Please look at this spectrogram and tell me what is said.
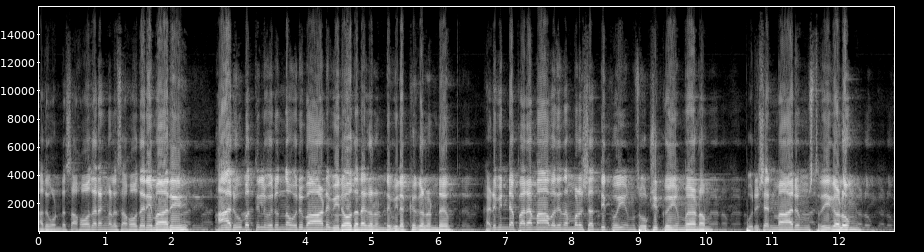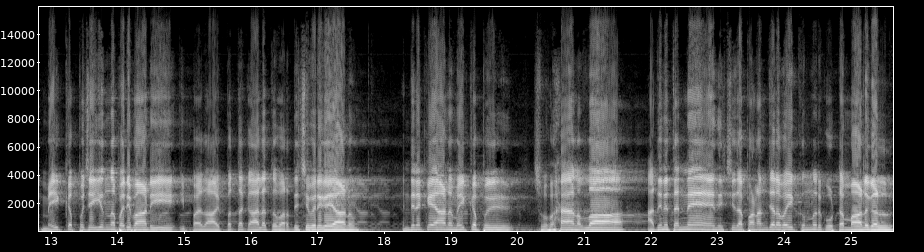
അതുകൊണ്ട് സഹോദരങ്ങൾ സഹോദരിമാര് ആ രൂപത്തിൽ വരുന്ന ഒരുപാട് വിരോധനകളുണ്ട് വിലക്കുകളുണ്ട്. കഴിവിന്റെ പരമാവധി നമ്മൾ ശ്രദ്ധിക്കുകയും സൂക്ഷിക്കുകയും വേണം. പുരുഷന്മാരും സ്ത്രീകളും മേക്കപ്പ് ചെയ്യുന്ന പരിപാടി ഇപ്പതാ ഇപ്പത്തെ കാലത്ത് വർദ്ധിച്ചു വരികയാണ്. എന്തിനൊക്കെയാണ് മേക്കപ്പ് സുഹാനല്ലാ അതിന് തന്നെ നിശ്ചിത പണം ചെലവഴിക്കുന്ന ഒരു കൂട്ടം ആളുകൾ.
